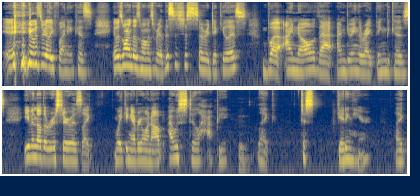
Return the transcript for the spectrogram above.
it, it was really funny because it was one of those moments where this is just so ridiculous, but I know that I'm doing the right thing because even though the rooster was like waking everyone up, I was still happy. Mm. Like, just getting here. Like,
